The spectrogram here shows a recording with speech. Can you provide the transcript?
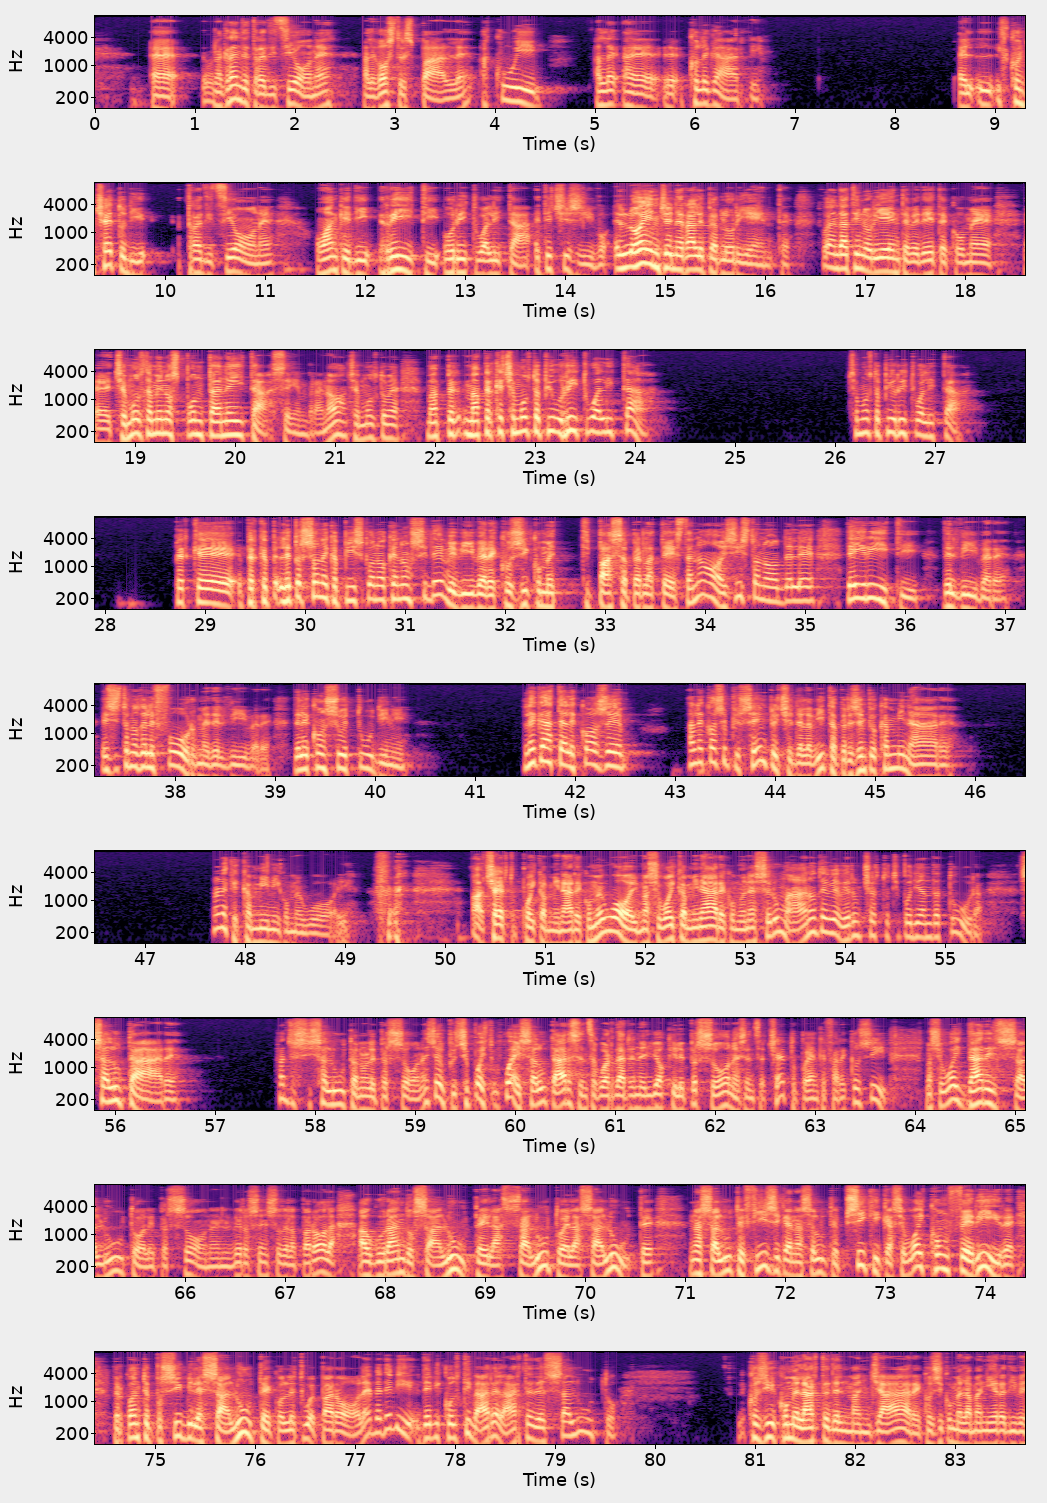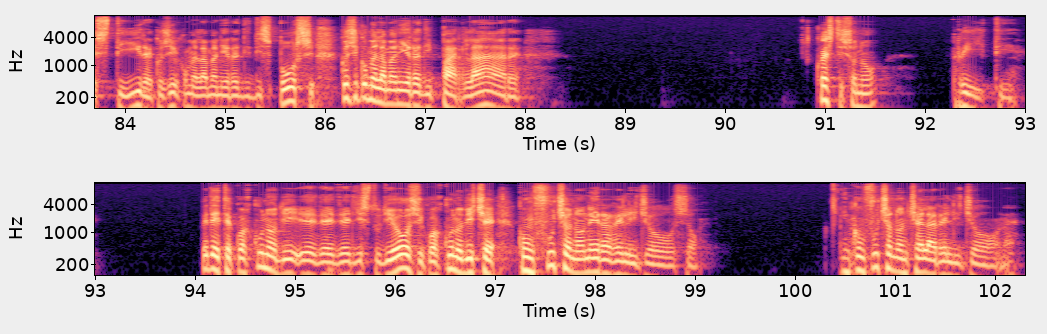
eh, una grande tradizione alle vostre spalle a cui alle, eh, eh, collegarvi. Il concetto di tradizione o anche di riti o ritualità è decisivo e lo è in generale per l'Oriente. Voi andate in Oriente vedete come eh, c'è molta meno spontaneità, sembra, no? Me ma, per, ma perché c'è molta più ritualità. C'è molta più ritualità. Perché, perché, le persone capiscono che non si deve vivere così come ti passa per la testa, no, esistono delle, dei riti del vivere, esistono delle forme del vivere, delle consuetudini, legate alle cose, alle cose più semplici della vita, per esempio camminare. Non è che cammini come vuoi. ah, certo, puoi camminare come vuoi, ma se vuoi camminare come un essere umano devi avere un certo tipo di andatura. Salutare. Quando si salutano le persone, cioè, puoi, puoi, salutare senza guardare negli occhi le persone, senza, certo puoi anche fare così, ma se vuoi dare il saluto alle persone, nel vero senso della parola, augurando salute, la saluto è la salute, una salute fisica una salute psichica, se vuoi conferire per quanto è possibile salute con le tue parole, beh, devi, devi coltivare l'arte del saluto così come l'arte del mangiare, così come la maniera di vestire, così come la maniera di disporsi, così come la maniera di parlare. Questi sono riti. Vedete, qualcuno di, de, degli studiosi, qualcuno dice Confucio non era religioso. In Confucio non c'è la religione.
